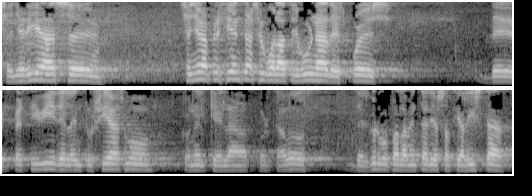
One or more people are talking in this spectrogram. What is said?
Señorías, eh, señora presidenta, subo a la tribuna después de percibir el entusiasmo con el que la portavoz del Grupo Parlamentario Socialista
